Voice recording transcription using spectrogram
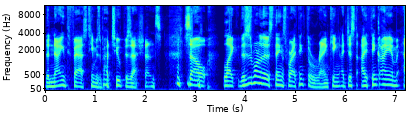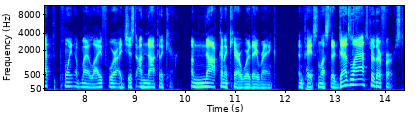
the ninth fast team is about two possessions so like this is one of those things where I think the ranking, I just I think I am at the point of my life where I just I'm not going to care. I'm not going to care where they rank and pace unless they're dead last or they're first.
